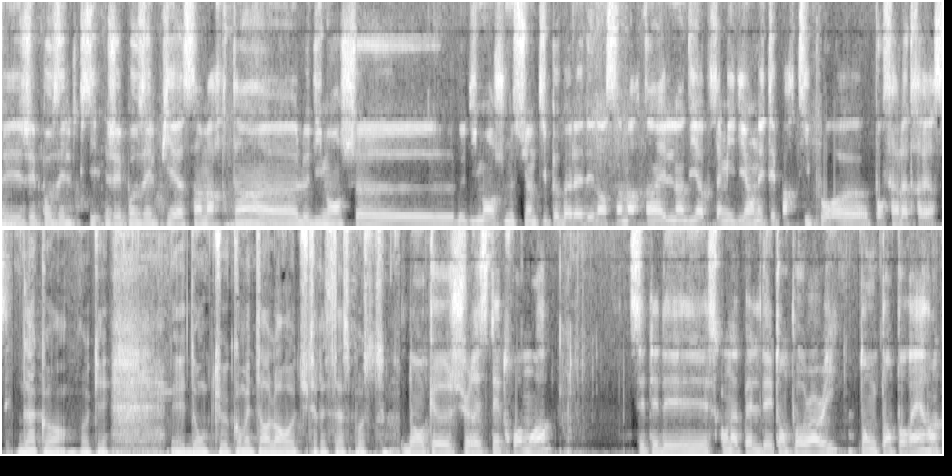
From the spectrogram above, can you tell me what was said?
J'ai posé le pied, j'ai posé le pied à Saint-Martin euh, le dimanche. Euh, le dimanche, je me suis un petit peu baladé dans Saint-Martin et le lundi après-midi, on était parti pour euh, pour faire la traversée. D'accord, ok. Et donc combien de temps alors tu es resté à ce poste? Donc je suis resté trois mois. C'était des ce qu'on appelle des temporary, donc temporaires.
